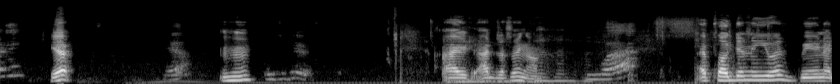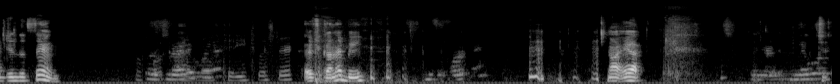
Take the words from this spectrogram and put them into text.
ready? Yep. Yeah? Mm-hmm. What'd you do? I I did the thing on. What? I plugged in the USB and I did the thing. The Looks fuck, I ready for love it? titty twister. It's gonna be. It? Not yet. So you're in the middle of it?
